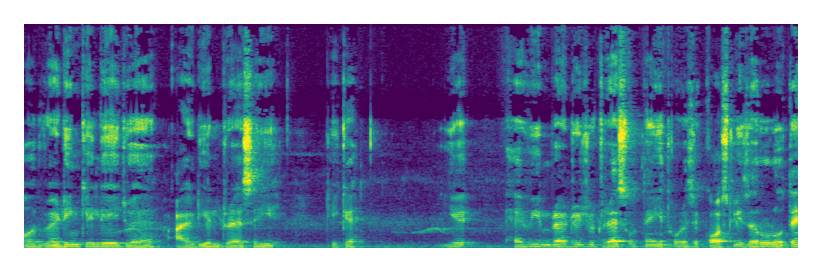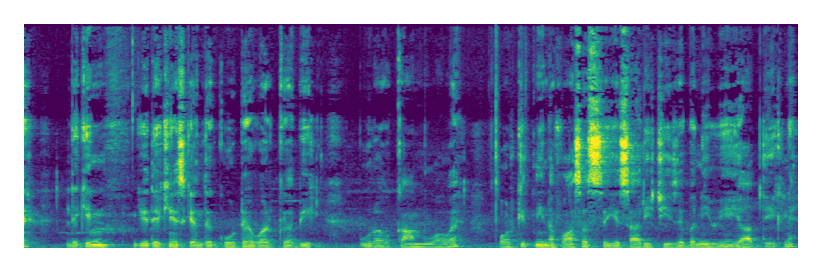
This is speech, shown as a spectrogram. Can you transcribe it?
और वेडिंग के लिए जो है आइडियल ड्रेस है ये, ठीक है? ये हैवी एम्ब्रॉयडरी जो ड्रेस होते हैं, ये थोड़े से कॉस्टली ज़रूर होते हैं, लेकिन ये देखें इसके अंदर गोटे वर्क का भी पूरा काम हुआ हुआ है और कितनी नफासत से ये सारी चीज़ें बनी हुई हैं, ये आप देख लें।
